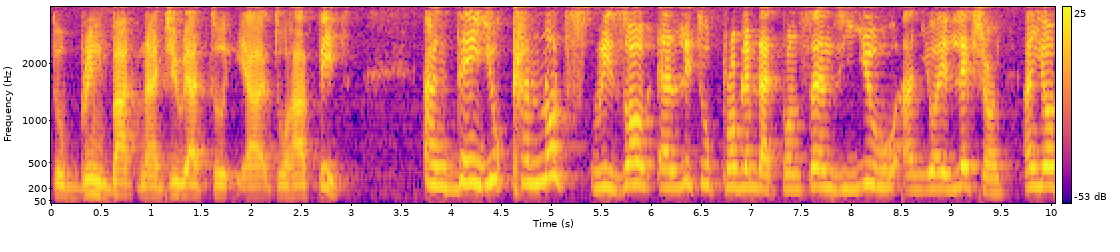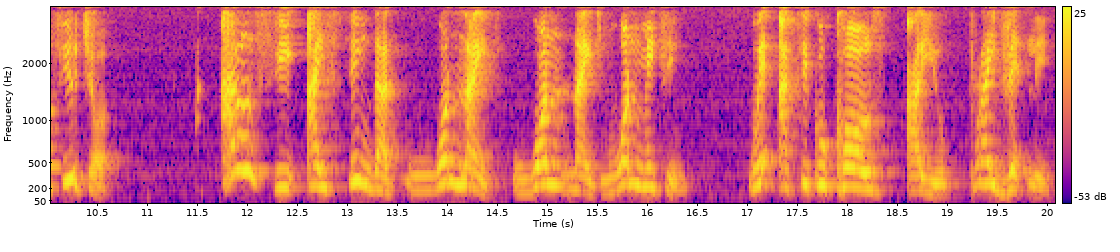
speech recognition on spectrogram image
to bring back nigeria to uh, to her feet. And then you cannot resolve a little problem that concerns you and your election and your future. I don't see i think that one night one night one meeting where Atiku calls Ayu privately,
